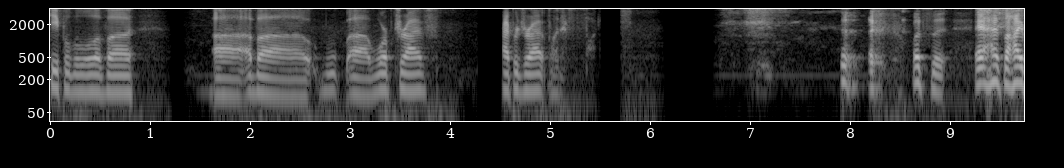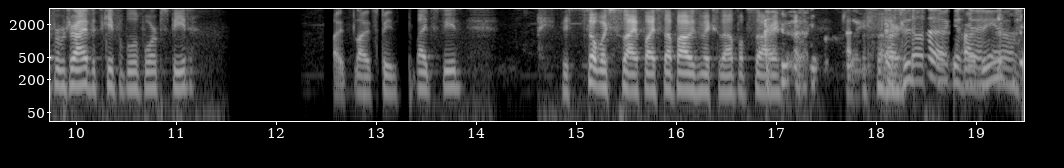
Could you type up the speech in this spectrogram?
Capable of a uh, of a w- uh, warp drive, hyperdrive, What the Fuck. it is. What's it? It has a hyperdrive. It's capable of warp speed. Light, light speed. light speed. There's so much sci-fi stuff. I always mix it up. I'm sorry. It's I'm sorry. Is this, uh, are these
